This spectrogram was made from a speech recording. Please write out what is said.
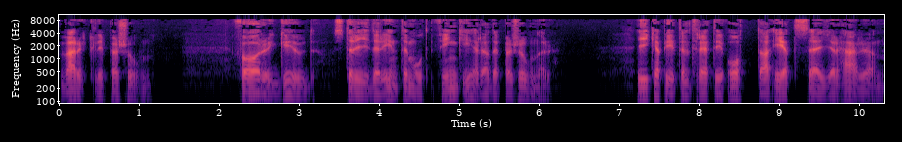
verklig person. För Gud strider inte mot fingerade personer. I kapitel 38.1 säger Herren,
